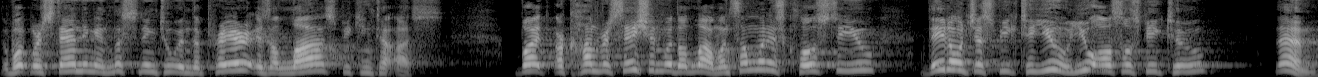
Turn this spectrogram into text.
What we're standing and listening to in the prayer is Allah speaking to us. But a conversation with Allah, when someone is close to you, they don't just speak to you, you also speak to them.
